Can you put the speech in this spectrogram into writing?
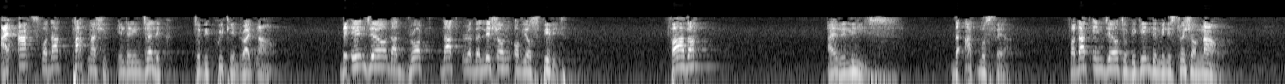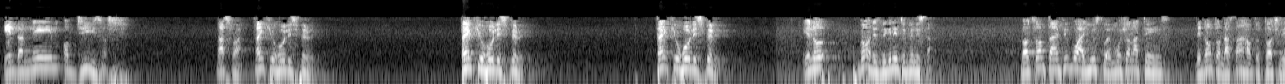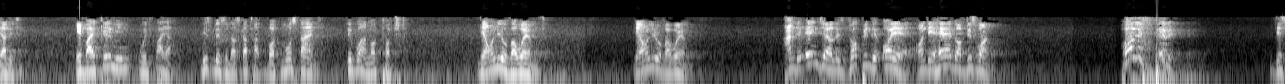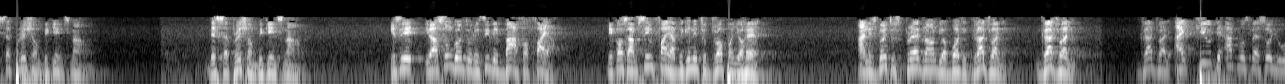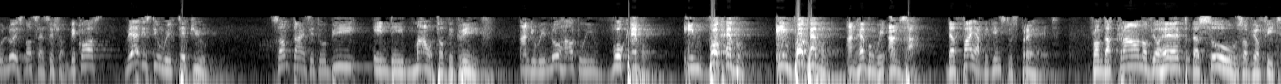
I ask for that partnership in the angelic to be quickened right now. The angel that brought that revelation of your spirit. Father, I release the atmosphere for that angel to begin the ministration now. In the name of Jesus. That's right. Thank you, Holy Spirit. Thank you, Holy Spirit. Thank you, Holy Spirit. You know, God is beginning to minister. But sometimes people are used to emotional things, they don't understand how to touch reality. If I came in with fire, this place would have scattered. But most times, People are not touched. They are only overwhelmed. They are only overwhelmed. And the angel is dropping the oil on the head of this one. Holy Spirit. The separation begins now. The separation begins now. You see, you are soon going to receive a bath of fire. Because I'm seeing fire beginning to drop on your head. And it's going to spread around your body gradually. Gradually. Gradually. I kill the atmosphere so you will know it's not sensation. Because where this thing will take you, sometimes it will be in the mouth of the grave. And you will know how to invoke heaven. Invoke heaven. Invoke heaven. And heaven will answer. The fire begins to spread. From the crown of your head to the soles of your feet.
